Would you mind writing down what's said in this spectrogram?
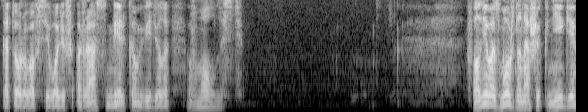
которого всего лишь раз мельком видела в молодости. Вполне возможно, наши книги,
